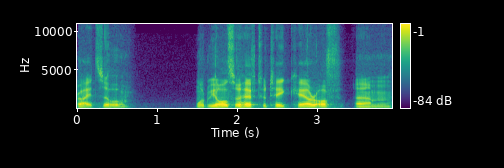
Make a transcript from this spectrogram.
right, so what we also have to take care of, um,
